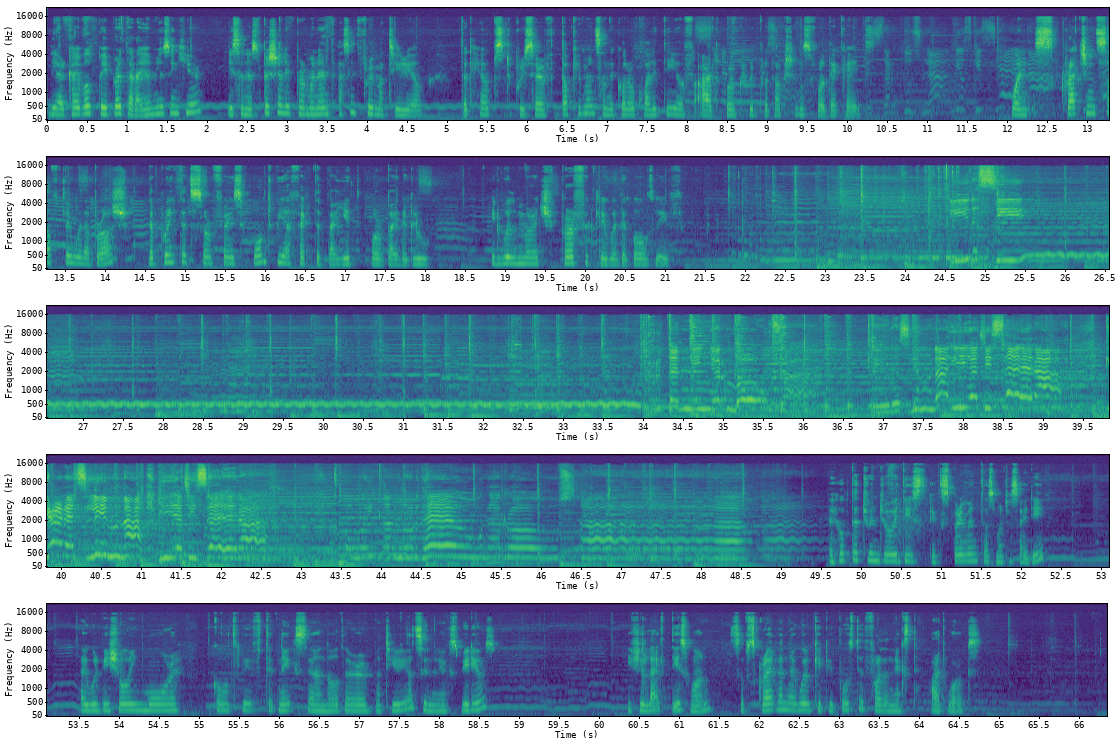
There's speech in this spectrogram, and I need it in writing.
The archival paper that I am using here is an especially permanent acid-free material that helps to preserve documents and the color quality of artwork reproductions for decades. When scratching softly with a brush, the printed surface won't be affected by it or by the glue. It will merge perfectly with the gold leaf. como I hope that you enjoyed this experiment as much as I did. I will be showing more gold leaf techniques and other materials in the next videos. If you liked this one, subscribe and I will keep you posted for the next artworks.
